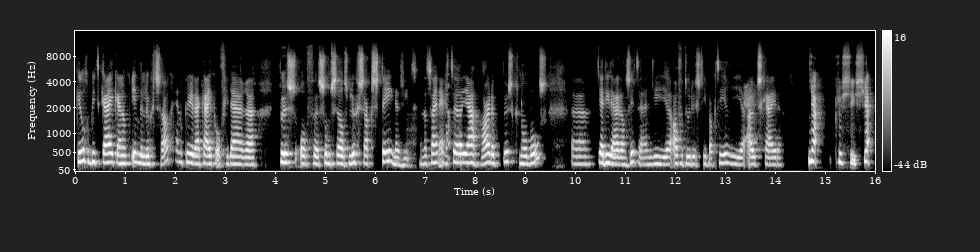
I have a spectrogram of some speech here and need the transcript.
keelgebied kijken en ook in de luchtzak. En dan kun je daar kijken of je daar uh, pus of soms zelfs luchtzakstenen ziet. En dat zijn echt ja. ja harde pusknobbels ja, die daar dan zitten en die af en toe dus die bacteriën uitscheiden. Ja, precies. Ja.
